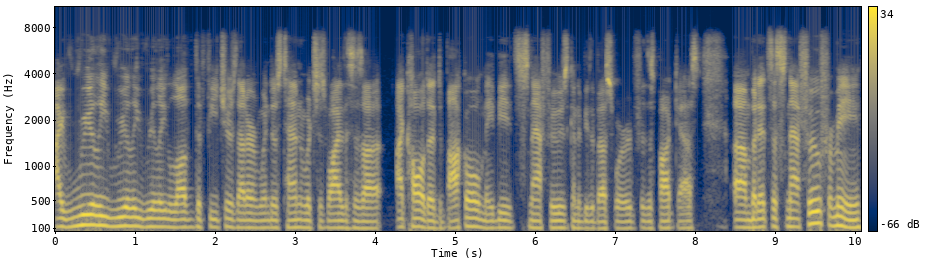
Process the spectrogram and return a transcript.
I really, really, really love the features that are in Windows 10, which is why this is a I call it a debacle. Maybe snafu is going to be the best word for this podcast, um, but it's a snafu for me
